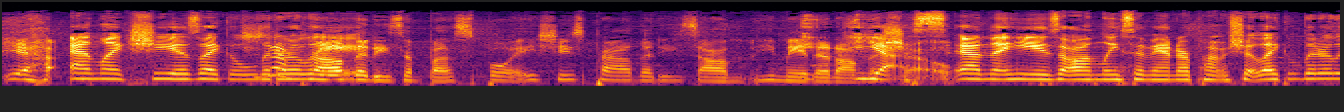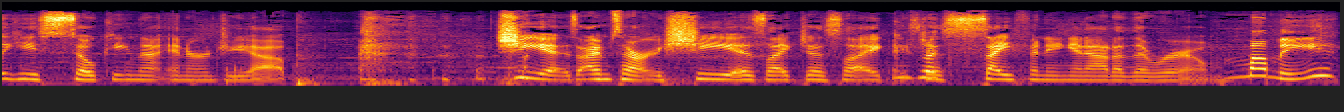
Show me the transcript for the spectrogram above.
Yeah. and like she is like She's literally proud that he's a busboy. She's proud that he's on. He made it on yes, the show. and that he's on Lisa Vanderpump show. Like literally, he's soaking that energy up. She is. I'm sorry. She is like just like He's just siphoning it out of the room. mummy,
